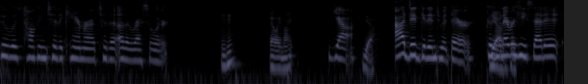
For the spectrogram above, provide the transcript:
who was talking to the camera to the other wrestler, mm-hmm. LA Knight. yeah, Yeah. I did get into it there because Yeah, whenever he said it,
